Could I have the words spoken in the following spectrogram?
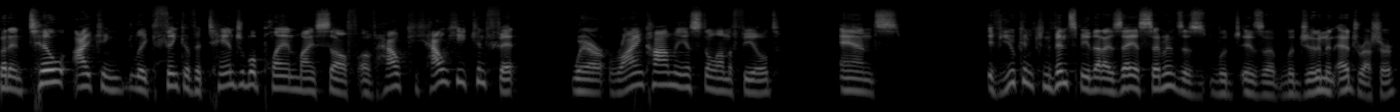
But until I can like think of a tangible plan myself of how how he can fit, where Ryan Connelly is still on the field, and if you can convince me that Isaiah Simmons is is a legitimate edge rusher,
